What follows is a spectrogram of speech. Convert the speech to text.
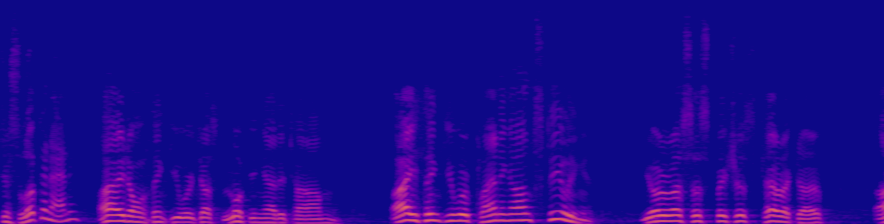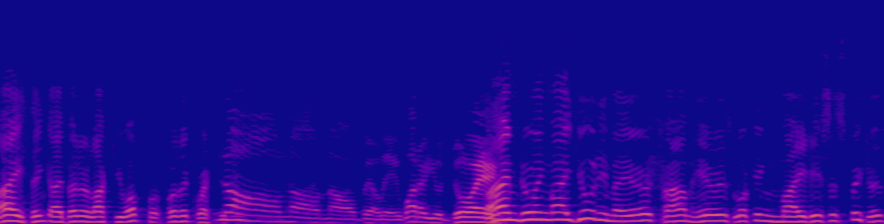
Just looking at it. I don't think you were just looking at it, Tom. I think you were planning on stealing it. You're a suspicious character. I think I better lock you up for further questioning. No, no, no, Billy. What are you doing? I'm doing my duty, Mayor. Tom here is looking mighty suspicious.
